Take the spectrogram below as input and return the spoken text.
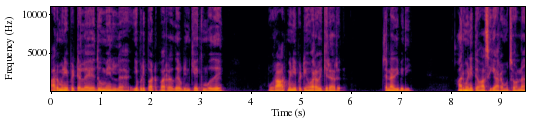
ஆர்மேனிய பெட்டியில் எதுவுமே இல்லை. எப்படி பாட்டு பாடுறது அப்படின்னு கேட்கும்போது ஒரு ஆர்மேனிய பெட்டியும் வர வைக்கிறாரு ஜனாதிபதி. ஆர்மேனியத்தை வாசிக்க ஆரம்பித்த உடனே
